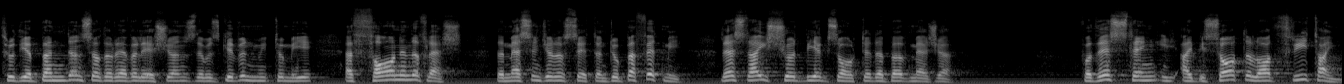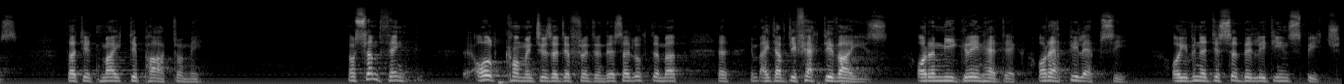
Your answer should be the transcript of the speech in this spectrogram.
through the abundance of the revelations, there was given me, to me a thorn in the flesh, the messenger of Satan, to buffet me, lest I should be exalted above measure. For this thing I besought the Lord three times, that it might depart from me. Now, some think all commentaries are different in this. I looked them up. Uh, it might have defective eyes, or a migraine headache, or epilepsy, or even a disability in speech.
